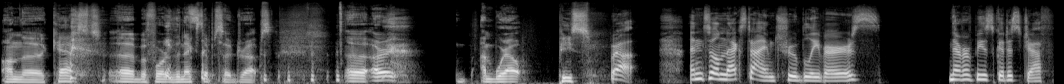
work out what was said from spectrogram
on the cast uh, before the next episode drops. Uh, all right. I'm, we're out. Peace. Well, until next time, true believers, never be as good as Jeff.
